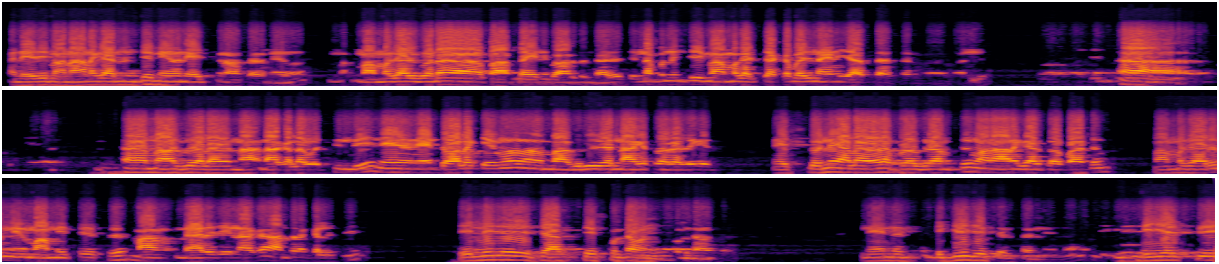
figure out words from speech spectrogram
అనేది మా నాన్నగారి నుంచే మేము నేర్చుకున్నాం సార్ మేము. మా- అమ్మగారు కూడా పాటలు అవన్నీ పాడుతుంటారు. చిన్నప్పటి నుంచి మా అమ్మగారు చెక్క భజన అయినా చేస్తారు సార్ వాళ్ళు. మాకు అలా నా- నాకు అలా వచ్చింది. నేను నేను డోలకేమో మా గురువు గారు నాగేశ్వర గారి దగ్గర నేర్చుకుని అలా అలా ప్రోగ్రామ్స్ మా నాన్నగారితో పాటు మా అమ్మగారు మేము మా మిస్సెస్ మా మ్యారేజ్ అయినాక అందరం కలిసి వెళ్ళి చే- చేసుకుంటాం అనుకుంటాం సార్? నేను డిగ్రీ చేశాను సార్ నేను. డిఎస్సి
